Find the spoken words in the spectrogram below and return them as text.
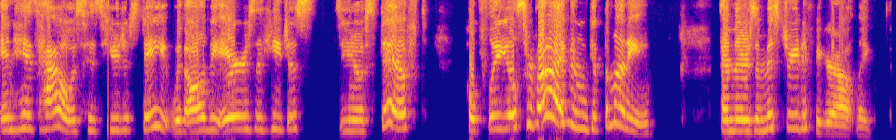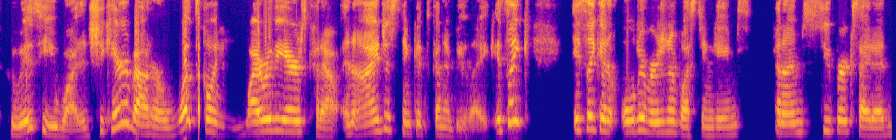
in his house, his huge estate, with all the heirs that he just, you know, stiffed. Hopefully you'll survive and get the money. And there's a mystery to figure out, like, who is he? Why did she care about her? What's going on? Why were the heirs cut out? And I just think it's going to be like it's like it's like an older version of Westing Games, and I'm super excited.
